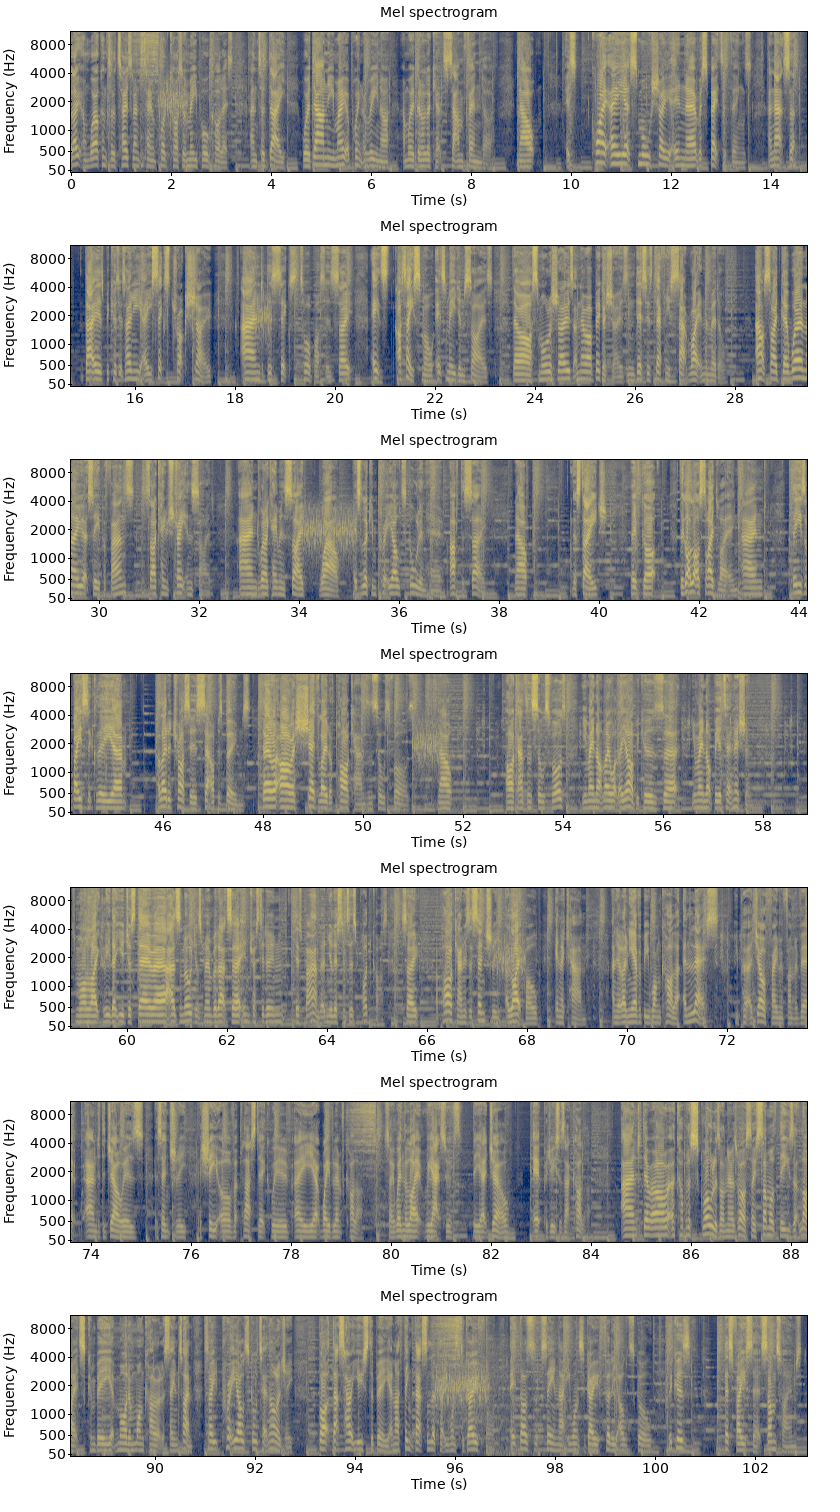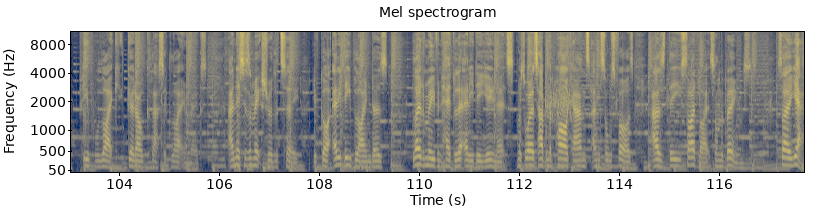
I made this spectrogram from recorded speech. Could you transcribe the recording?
Hello and welcome to the Total Entertainment Podcast with me, Paul Collis. And today we're down the Motorpoint Arena and we're going to look at Sam Fender. Now, it's quite a uh, small show in uh, respect of things, and that's uh, that is because it's only a six truck show and there's six tour buses. So it's I say small, it's medium size. There are smaller shows and there are bigger shows, and this is definitely sat right in the middle. Outside, there were no super fans, so I came straight inside. And when I came inside, wow, it's looking pretty old school in here, I have to say. Now, the stage, they've got they've got a lot of side lighting, and these are basically um, a load of trusses set up as booms. There are a shed load of par cans and source fours. Now, par cans and source fours, you may not know what they are because uh, you may not be a technician more likely that you're just there uh, as an audience member that's uh, interested in this band and you're listening to this podcast. So, a par can is essentially a light bulb in a can, and it'll only ever be one colour unless you put a gel frame in front of it, and the gel is essentially a sheet of plastic with a uh, wavelength colour. So, when the light reacts with the uh, gel, it produces that colour and there are a couple of scrollers on there as well so some of these lights can be more than one color at the same time. So pretty old school technology but that's how it used to be and i think that's the look that he wants to go for. It does seem that he wants to go fully old school because let's face it sometimes people like good old classic lighting rigs and this is a mixture of the two. You've got led blinders load of moving head LED units, as well as having the par cans and source fours as the side lights on the booms. So yeah,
